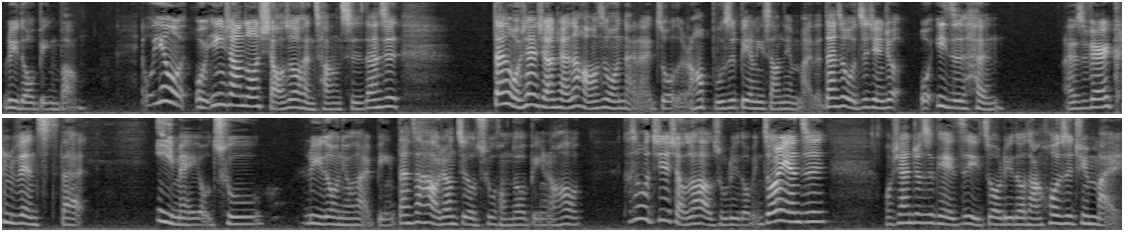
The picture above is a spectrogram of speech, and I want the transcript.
绿豆冰棒。我因为我我印象中小时候很常吃，但是但是我现在想起来，那好像是我奶奶做的，然后不是便利商店买的。但是我之前就我一直很，I was very convinced that 义美有出绿豆牛奶冰，但是它好像只有出红豆冰，然后。可是我记得小时候还有出绿豆冰。总而言之，我现在就是可以自己做绿豆汤，或是去买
